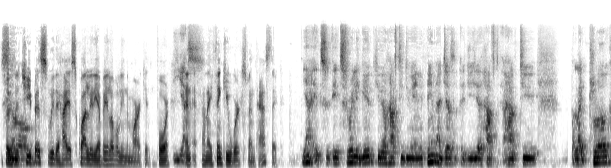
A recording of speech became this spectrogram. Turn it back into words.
So, so, it's the cheapest with the highest quality available in the market for yes, and, and I think it works fantastic. Yeah, it's it's really good. You don't have to do anything. I just you just have to have to like plug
